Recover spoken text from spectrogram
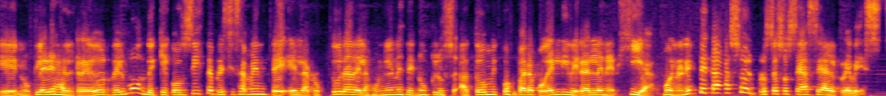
eh, nucleares alrededor del mundo y que consiste precisamente en la ruptura de las uniones de núcleos atómicos para poder liberar la energía. Bueno, en este caso el proceso se hace al revés.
